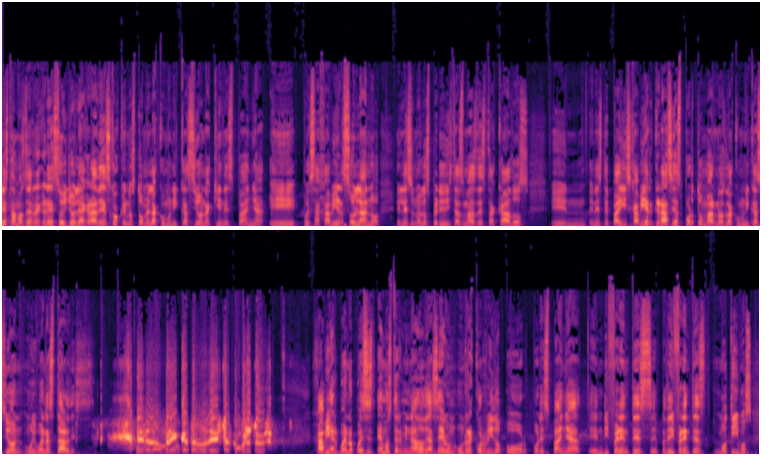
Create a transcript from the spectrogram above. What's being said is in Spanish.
Ya estamos de regreso y yo le agradezco que nos tome la comunicación aquí en España, eh, pues a Javier Solano. Él es uno de los periodistas más destacados en, en, este país. Javier, gracias por tomarnos la comunicación. Muy buenas tardes. De nada, hombre, encantado de estar con vosotros. Javier, bueno, pues hemos terminado de hacer un, recorrido por, por, España en diferentes, eh, de diferentes motivos,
